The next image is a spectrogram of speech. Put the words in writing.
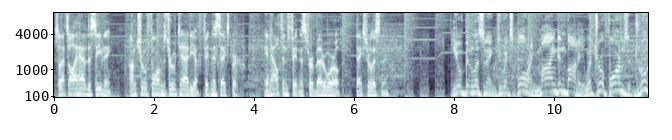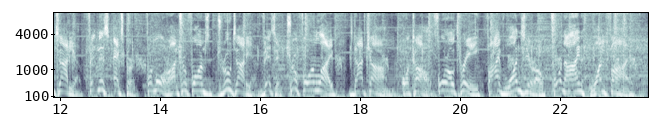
So that's all I have this evening. I'm True Form's Drew Tadia, fitness expert in health and fitness for a better world. Thanks for listening. You've been listening to Exploring Mind and Body with True Form's Drew Tadia, fitness expert. For more on True Form's Drew Tadia, visit trueformlife.com or call 403 510 4915.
